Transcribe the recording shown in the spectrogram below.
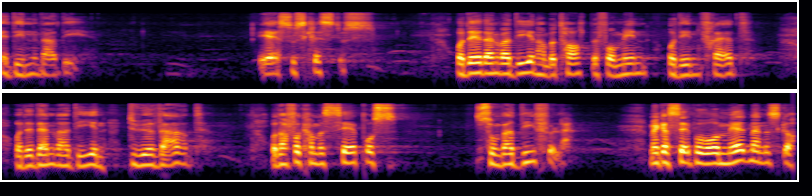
er din verdi. Jesus Kristus. Og det er den verdien han betalte for min og din fred. Og det er den verdien du er verd. Og Derfor kan vi se på oss som verdifulle. Vi kan se på våre medmennesker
